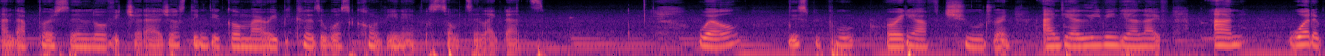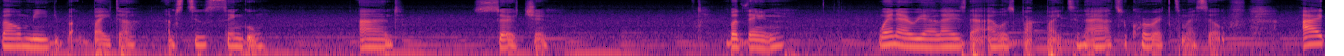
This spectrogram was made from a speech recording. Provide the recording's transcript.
and that person love each other. I just think they got married because it was convenient or something like that. Well, these people already have children and they are living their life. And what about me, the backbiter? I'm still single and searching. But then when I realized that I was backbiting, I had to correct myself. I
